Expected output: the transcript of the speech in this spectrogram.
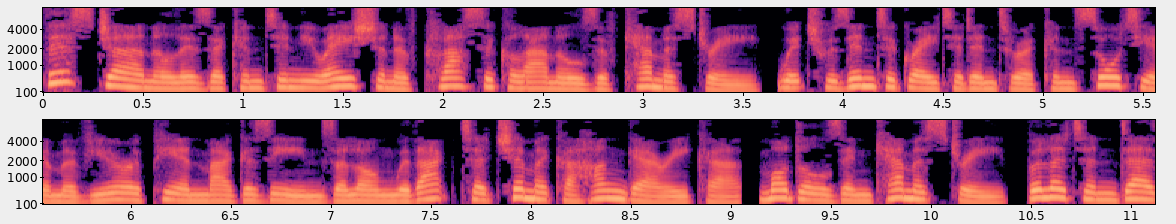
This journal is a continuation of Classical Annals of Chemistry, which was integrated into a consortium of European magazines along with Acta Chimica Hungarica, Models in Chemistry, Bulletin des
